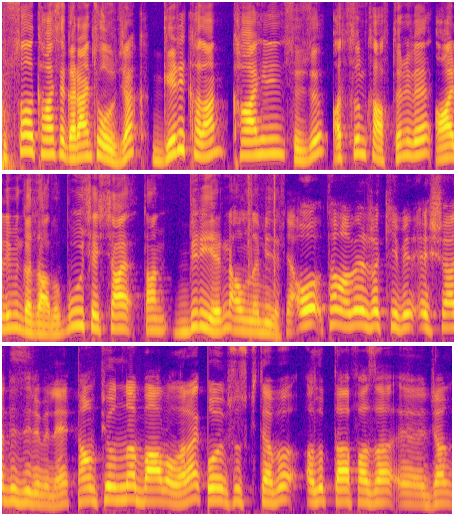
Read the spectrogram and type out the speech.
kutsal kase garanti olacak. Geri kalan kahinin sözü, atılım kaftanı ve alimin gazabı. Bu üç eşyadan biri yerine alınabilir. Ya o tamamen rakibin eşya dizilimine, şampiyonuna bağlı olarak doyumsuz kitabı alıp daha fazla e, can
